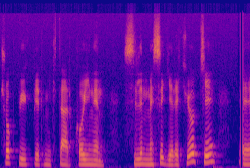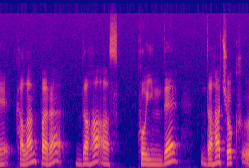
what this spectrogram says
çok büyük bir miktar coin'in silinmesi gerekiyor ki e, kalan para daha az coin'de daha çok e,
